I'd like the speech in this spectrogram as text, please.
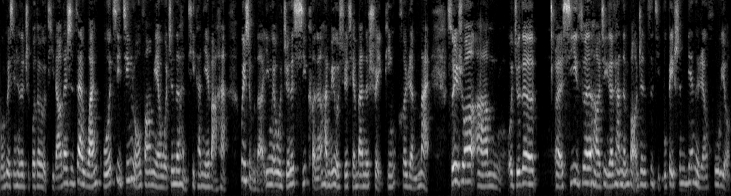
文贵先生的直播都有提到，但是在玩国际金融方面，我真的很替他捏把汗。为什么呢？因为我觉得习可能还没有学前班的水平和人脉，所以说啊，我觉得。呃，习一尊哈，这个他能保证自己不被身边的人忽悠，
